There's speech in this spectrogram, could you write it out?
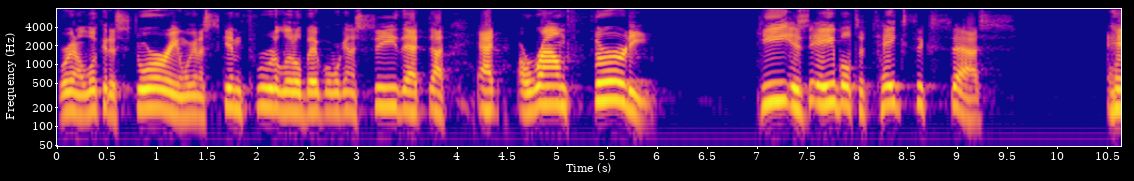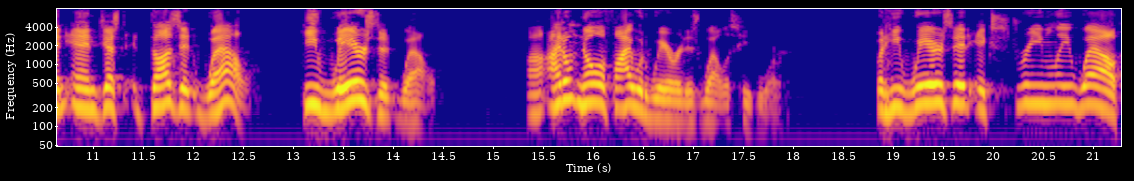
We're going to look at a story and we're going to skim through it a little bit, but we're going to see that uh, at around 30, he is able to take success and, and just does it well. He wears it well. Uh, I don't know if I would wear it as well as he wore it, but he wears it extremely well.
